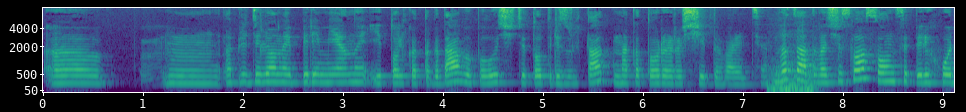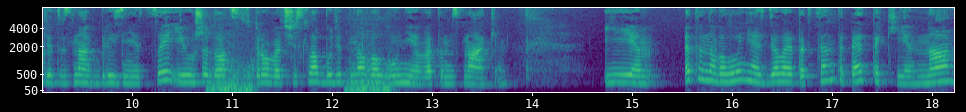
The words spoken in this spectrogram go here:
э, определенные перемены, и только тогда вы получите тот результат, на который рассчитываете. 20 числа Солнце переходит в знак Близнецы, и уже 22 числа будет новолуние в этом знаке. И это новолуние сделает акцент опять-таки на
